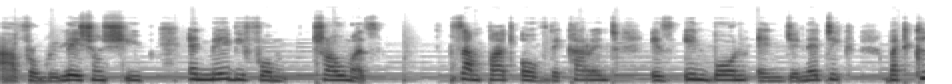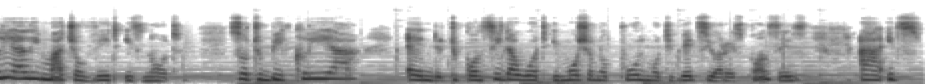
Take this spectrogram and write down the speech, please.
uh, from relationship, and maybe from traumas some part of the current is inborn and genetic, but clearly much of it is not. So, to be clear and to consider what emotional pull motivates your responses, uh, it's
